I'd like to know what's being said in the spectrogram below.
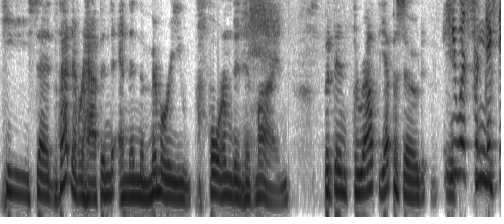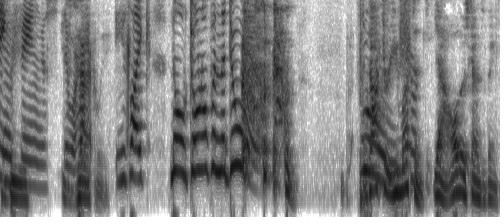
he said, that never happened. And then the memory formed in his mind. But then throughout the episode, he was predicting be- things that were Exactly. happening. He's like, "No, don't open the door." Doctor, you Boom, mustn't. Sharky. Yeah, all those kinds of things.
